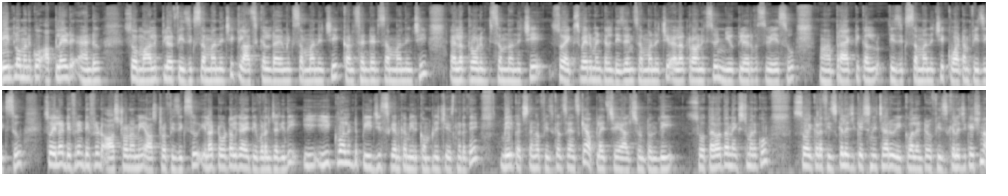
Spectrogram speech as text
దీంట్లో మనకు applied and so molecular physics సంబంధించి క్లాసికల్ డైనమిక్స్ సంబంధించి కన్సెంటెంట్ సంబంధించి ఎలక్ట్రానిక్స్ సంబంధించి సో ఎక్స్పెరిమెంటల్ డిజైన్ సంబంధించి electronics nuclear space practical physics సంబంధించి క్వాటమ్ ఫిజిక్స్ సో ఇలా డిఫరెంట్ డిఫరెంట్ ఆస్ట్రానమీ ఆస్ట్రోఫిజిక్స్ ఇలా టోటల్గా అయితే ఇవ్వడం జరిగింది. ఈ ఈక్వాలిటీ పీజీస్ కనుక మీరు కంప్లీట్ చేసినట్టయితే మీరు ఖచ్చితంగా ఫిజికల్ సైన్స్కి అప్లై చేయాల్సి ఉంటుంది. సో తర్వాత నెక్స్ట్ మనకు సో ఇక్కడ ఫిజికల్ ఎడ్యుకేషన్ ఇచ్చారు. Equality physical education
